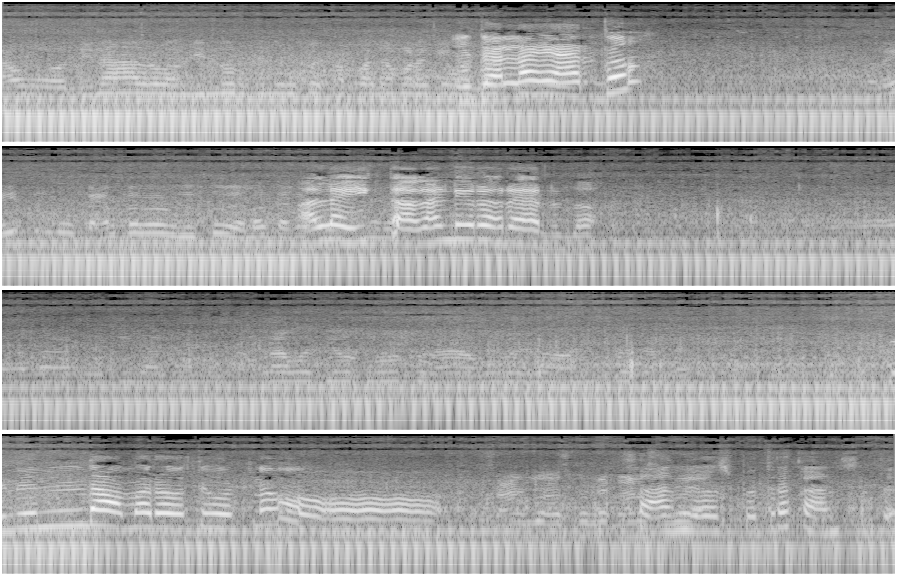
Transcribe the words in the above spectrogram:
ನಾವು ದಿನ ಆದ್ರೂ ಒಂದು ಇನ್ನೂರು ಮುನ್ನೂರು ರೂಪಾಯಿ ಸಂಪಾದನೆ ಮಾಡೋಕ್ಕೆ ಇದೆಲ್ಲ ಯಾರ್ದು ರೈತರು ಕಾಗದಗಳು ಇತ್ತು ಎಲ್ಲ ತಗೊಂಡು ಅಲ್ಲ, ಈಗ ತಗೊಂಡಿರೋರು ಯಾರ್ದು? ಇದರಿಂದ ಅಮರಾವತಿ ಒಟ್ಲು ಸಾಂಜು ಆಸ್ಪತ್ರೆ ಕಾಣಿಸುತ್ತೆ.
